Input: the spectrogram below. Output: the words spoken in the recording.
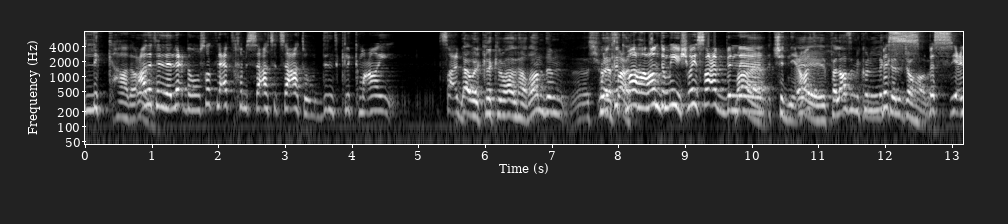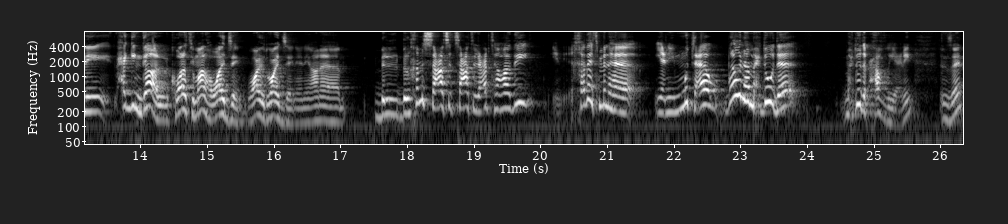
click هذا وعادة إذا اللعبه وصلت لعبت خمس ساعات ست ساعات و didn't click معاي صعب. لا وال click مالها random آه، شوي وال click صعب. مالها random اي شوي صعب إن ما- تشدني عرفت؟ إيه فلازم يكون لك بس الجو هذا بس يعني حق قال ال quality مالها وايد زين وايد وايد زين. يعني أنا بال بالخمس ساعات ست ساعات اللي لعبتها هذه يعني خذيت منها يعني متعة ولو إنها محدودة محدودة بحظي يعني. إنزين.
